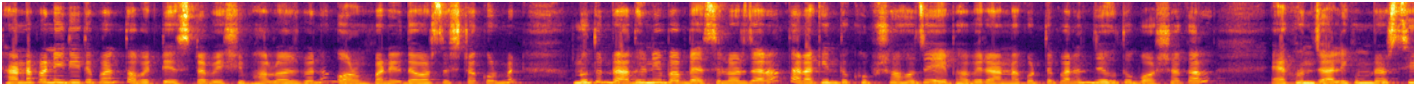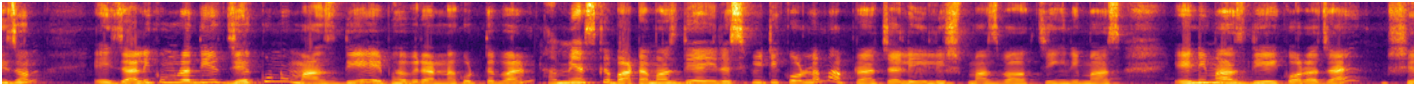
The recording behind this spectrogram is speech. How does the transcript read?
ঠান্ডা পানি দিতে পারেন, তবে টেস্টটা বেশি ভালো আসবে না। গরম পানির দেওয়ার চেষ্টা করবেন। নতুন রাঁধুনি বা ব্যাচেলর যারা, তারা কিন্তু খুব সহজে এভাবে রান্না করতে পারেন। যেহেতু বর্ষাকাল, এখন জালি কুমড়ার সিজন এই জালি কুমড়া দিয়ে যে কোনো মাছ দিয়ে এভাবে রান্না করতে পারেন। আমি আজকে বাটা মাছ দিয়ে এই রেসিপিটি করলাম। আপনারা চাইলে ইলিশ মাছ বা চিংড়ি মাছ, এনি মাছ দিয়েই করা যায়। সে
